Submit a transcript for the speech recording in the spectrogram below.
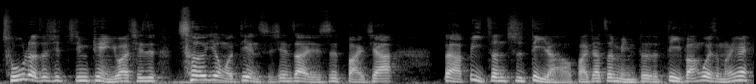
除了这些晶片以外，其实车用的电池现在也是百家啊必争之地啦，百家争鸣的地方。为什么？因为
